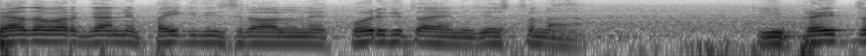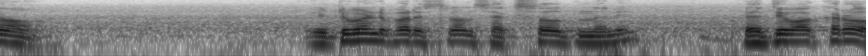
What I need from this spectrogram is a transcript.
పేదవర్గాన్ని పైకి తీసుకురావాలనే కోరికతో ఆయన చేస్తున్న ఈ ప్రయత్నం ఎటువంటి పరిస్థితుల్లో సక్సెస్ అవుతుందని ప్రతి ఒక్కరూ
